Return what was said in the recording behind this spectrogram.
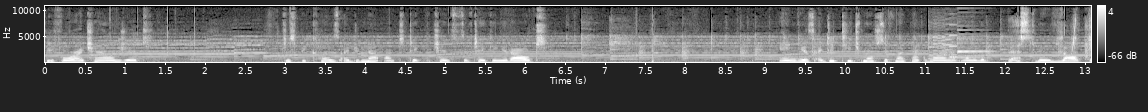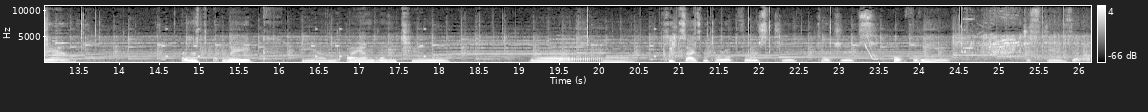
before I challenge it. Just because I do not want to take the chances of taking it out. And yes, I did teach most of my Pokemon one of the best moves out there. Earthquake and I am going to uh, keep Seismitoad up first to catch it. Hopefully, just use, uh,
